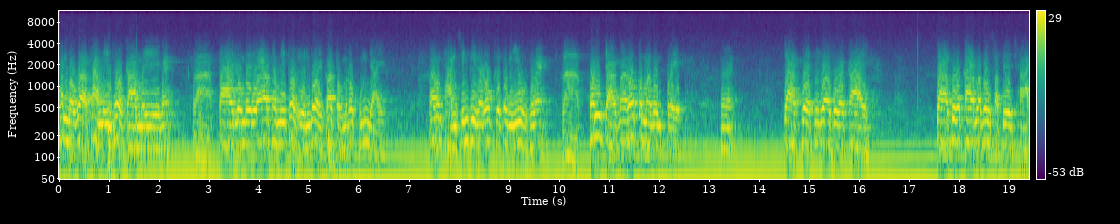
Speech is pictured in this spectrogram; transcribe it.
ท่านบอกว่าถ้ามีโทษกามีนะครับตายลงไปแล้วถ้ามีโทษอื่นด้วย ก็ตกนรกขุมใหญ่ถ้ามันผ่านสิ่งที่นรกคือต้นยิ้วใช่ไหมครับคนจากนรกก็มาเป็นเปรตนะจากเปรตเป็นวาสุรกายจากสุรกายมาเป็นสัตว์ดิฉาน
